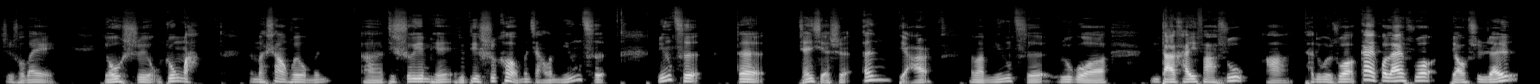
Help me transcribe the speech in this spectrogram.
正所谓有始有终嘛。那么上回我们呃第十个音频，也就第十课，我们讲了名词，名词的简写是 n 点儿。那么名词如果你打开语法书啊，它就会说，概括来说，表示人、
